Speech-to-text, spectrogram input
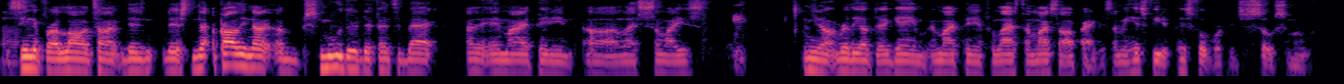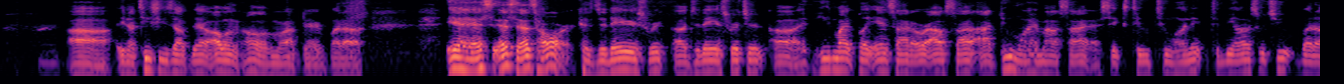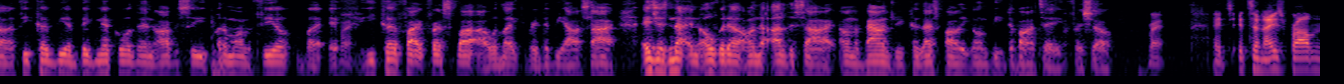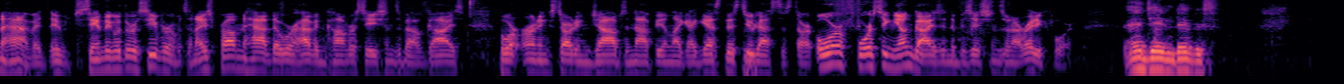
Uh, seen it for a long time. There's there's not, probably not a smoother defensive back, uh, in my opinion, uh, unless somebody's you know really up their game. In my opinion, from last time I saw practice, I mean his feet, his footwork is just so smooth. Uh, you know TC's up there, all of them, all of them are up there, but uh, yeah, that's that's that's hard because Jadarius Rick, uh, Richard, uh, he might play inside or outside. I do want him outside at 6'2", 200, to be honest with you. But uh, if he could be a big nickel, then obviously put him on the field. But if Right. he could fight for a spot, I would like for it to be outside. It's just nothing over there on the other side on the boundary because that's probably going to be Devontae for sure. It's it's a nice problem to have. It, it- same thing with the receiver room. It's a nice problem to have that we're having conversations about guys who are earning starting jobs and not being like, I guess this dude has to start, or forcing young guys into positions they're not ready for. And Jaden Davis.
